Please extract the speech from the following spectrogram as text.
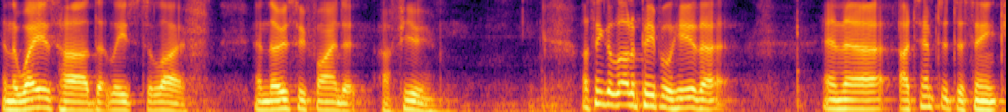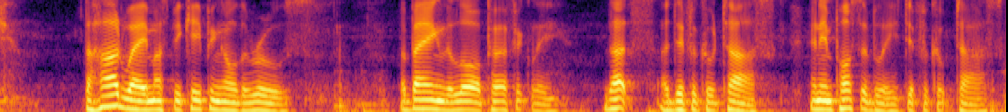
and the way is hard that leads to life and those who find it are few i think a lot of people hear that and are tempted to think the hard way must be keeping all the rules obeying the law perfectly that's a difficult task, an impossibly difficult task.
